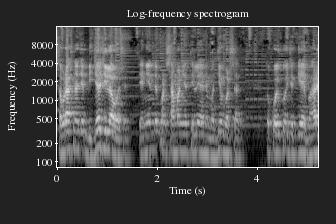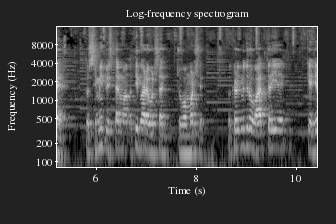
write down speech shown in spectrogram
સૌરાષ્ટ્રના જે બીજા જિલ્લાઓ છે, તેની અંદર પણ સામાન્યથી લઈ અને મધ્યમ વરસાદ. તો કોઈ કોઈ જગ્યાએ ભારે તો સીમિત વિસ્તારમાં અતિ ભારે વરસાદ જોવા મળશે. તો ખેડૂત મિત્રો, વાત કરીએ કે જે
